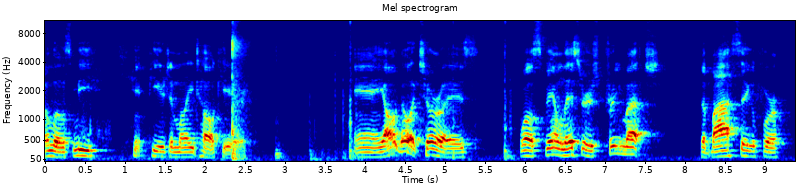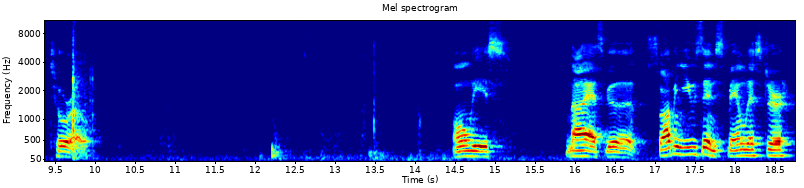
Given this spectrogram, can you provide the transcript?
Hello, it's me, Peter Money Talk here. And y'all know what Turo is. Well, Spinlister is pretty much the bicycle for Turo. Only it's not as good. So I've been using Spinlister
